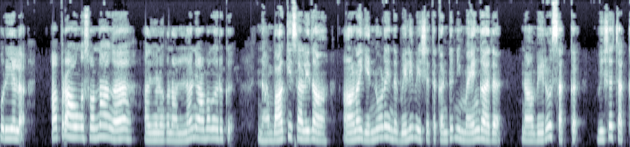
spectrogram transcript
புரியலை. அப்புறம் அவங்க சொன்னாங்க அது எனக்கு நல்லா ஞாபகம் இருக்கு. நான் பாக்கியசாலி தான் ஆனால் என்னோட இந்த வெளி வேஷத்தை கண்டு நீ மயங்காத. நான் வெறும் சக்க விஷ சக்க.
